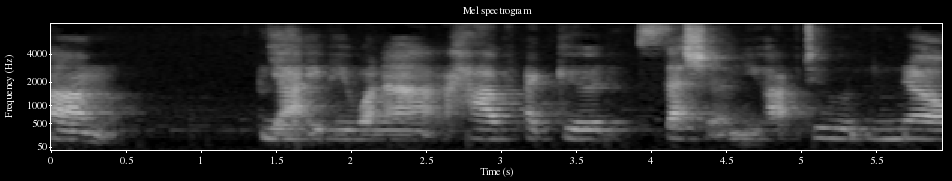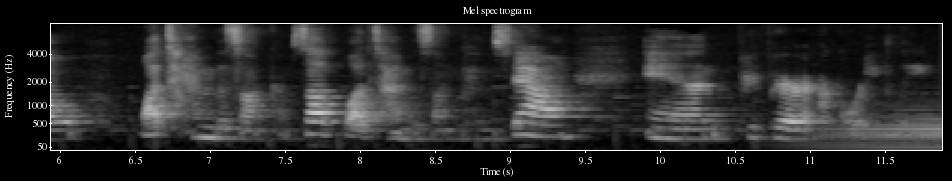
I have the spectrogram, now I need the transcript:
um, yeah, if you wanna have a good session, you have to know what time the sun comes up, what time the sun comes down, and prepare accordingly.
